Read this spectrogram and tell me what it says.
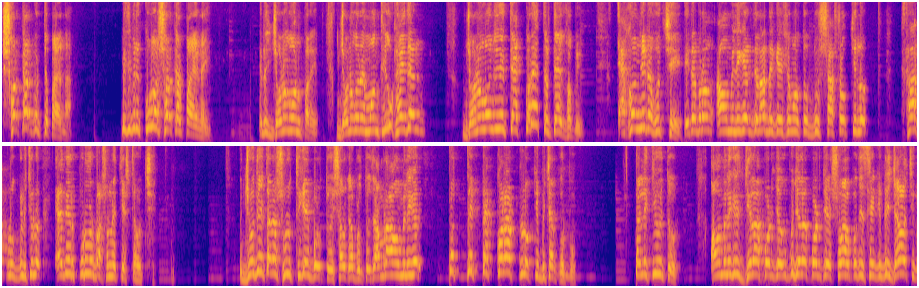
সরকার করতে পারে না। পৃথিবীর কোন সরকার পারে নাই। এটা জনগণ পারে। জনগণের মন থেকে উঠাই দেন। জনগণ যদি ত্যাগ করে তাহলে ত্যাগ হবে। এখন যেটা হচ্ছে এটা বরং আওয়ামী লীগের যারা নাকি এই সমস্ত দুঃশাসক ছিল খারাপ লোকগুলি ছিল এদের পুনর্বাসনের চেষ্টা হচ্ছে। যদি তারা শুরু থেকেই বলতো সরকার বলতো যে আমরা আওয়ামী লীগের প্রত্যেকটা করাপ্ট লোককে বিচার করব তাহলে কি হইতো? আওয়ামী লীগের জেলা পর্যায়ে উপজেলা পর্যায়ে সভাপতি সেক্রেটারি যারা ছিল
